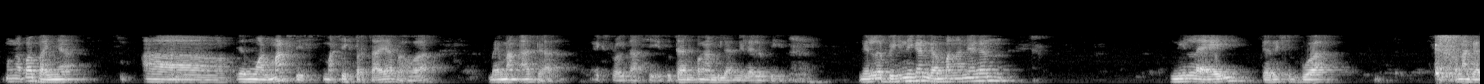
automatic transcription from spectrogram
mengapa banyak uh, ilmuwan Marxis masih percaya bahwa memang ada eksploitasi itu dan pengambilan nilai lebih. Nilai lebih ini kan gampangannya kan nilai dari sebuah tenaga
